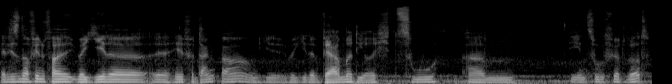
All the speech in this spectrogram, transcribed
Ja, die sind auf jeden Fall über jede äh, Hilfe dankbar und je, über jede Wärme, die euch zu, ähm, die ihnen zugeführt wird.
